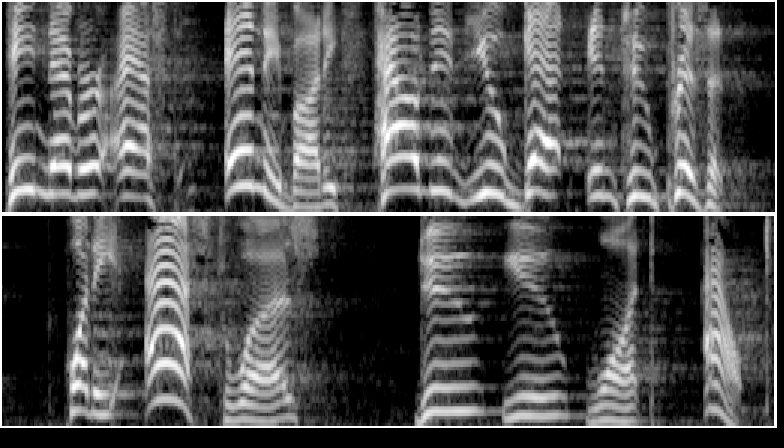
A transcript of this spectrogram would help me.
He never asked anybody, How did you get into prison? What he asked was, Do you want out?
